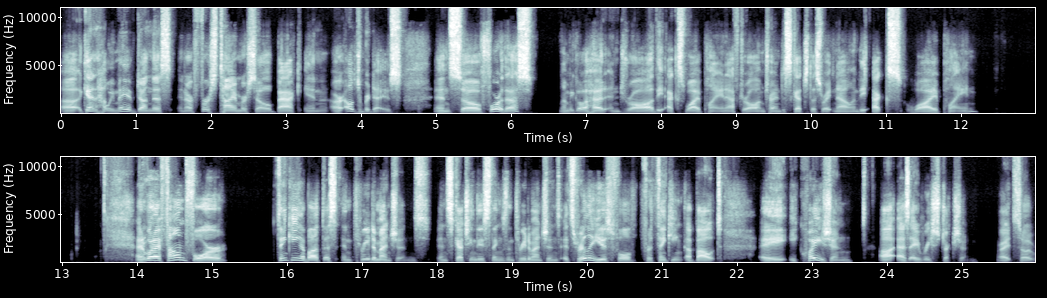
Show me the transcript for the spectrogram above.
uh, again, how we may have done this in our first time or so back in our algebra days. And so for this, let me go ahead and draw the XY plane. After all, I'm trying to sketch this right now in the XY plane. And what I found for thinking about this in three dimensions and sketching these things in three dimensions, it's really useful for thinking about a equation uh, as a restriction, right? So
